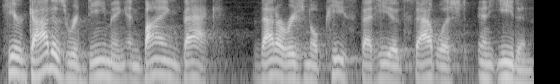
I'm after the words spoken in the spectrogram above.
Here, God is redeeming and buying back that original peace that he established in Eden.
